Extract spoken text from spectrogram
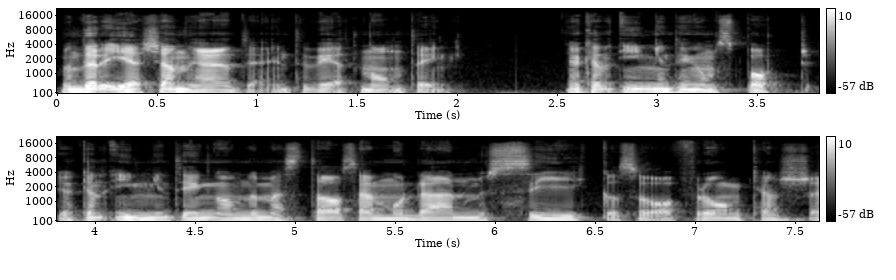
Men där erkänner jag att jag inte vet någonting. Jag kan ingenting om sport, jag kan ingenting om det mesta av så modern musik och så från kanske,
